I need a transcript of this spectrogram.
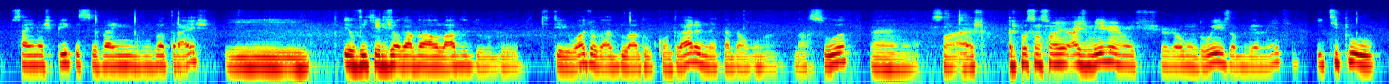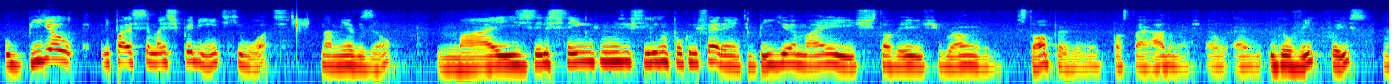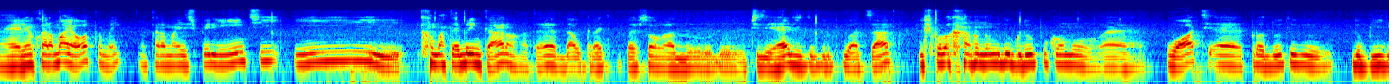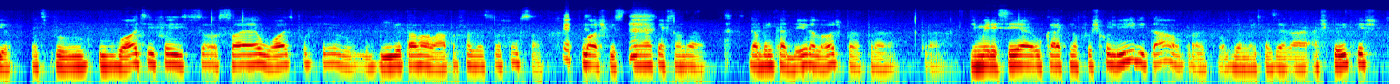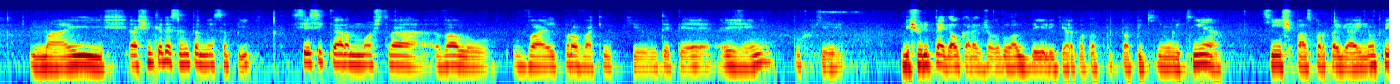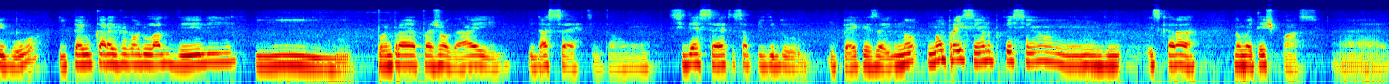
saindo as piques, você vai indo atrás e eu vi que ele jogava ao lado do, do TJ Watt, jogava do lado contrário, né, cada um na, sua. É, as, as posições são as mesmas, mas jogam dois, obviamente. E tipo, o Beagle, ele parece ser mais experiente que o Watt na minha visão. Mas eles têm uns estilos um pouco diferentes. Big é mais, talvez, run stopper. posso estar errado, mas é, é, o que eu vi foi isso. É, ele é um cara maior também, um cara mais experiente e, como até brincaram, até dar o crédito pro pessoal lá do, do Cheesehead, do grupo do WhatsApp, eles colocaram o nome do grupo como é, Watt é produto do, do Bigger. É, tipo, o, Watt foi só, só é Watt porque o, Bigger tava lá para fazer a sua função. Lógico, isso tem a questão da, da brincadeira, lógico, para desmerecer o cara que não foi escolhido e tal, para obviamente fazer a, as críticas. Mas acho interessante também essa pique. Se esse cara mostrar valor, vai provar que, que o TT é, é gênio, porque deixou de pegar o cara que joga do lado dele, que era cotado pra piquinho e tinha tinha espaço para pegar e não pegou, e pega o cara que jogava do lado dele e põe para jogar e, e dá certo. Então, se der certo essa pick do, do Packers aí, não, não para esse ano, porque esse ano esse cara não vai ter espaço. É,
